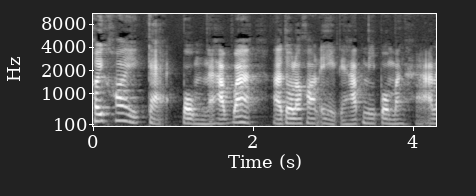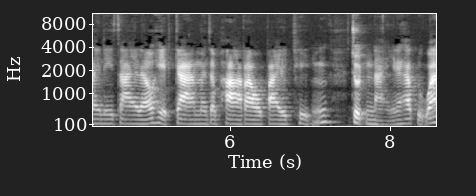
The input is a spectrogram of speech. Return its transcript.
ค่อยๆแกะปมนะครับ ว่าตัวละครเอกนะครับมีปมปัญหาอะไรในใจแล้วเหตุการณ์มันจะพาเราไปถึงจุดไหนนะครับ หรือว่า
